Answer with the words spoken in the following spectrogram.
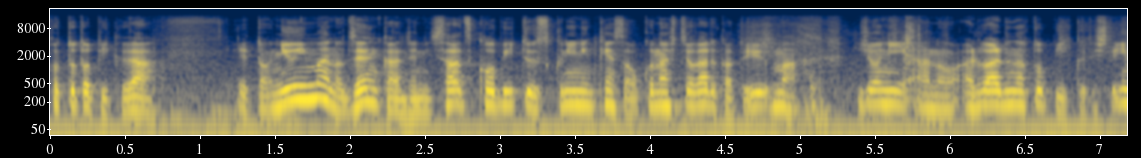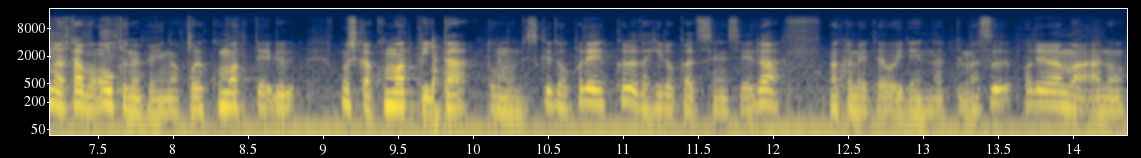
ホットトピックが、えっと、入院前の全患者に SARS-CoV-2 スクリーニング検査を行う必要があるかという、まあ、非常にあのあるあるなトピックでして、今多分多くの病院がこれ困っている、もしくは困っていたと思うんですけど、これ、黒田博和先生がまとめておいでになってます。これは、まあ、あの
